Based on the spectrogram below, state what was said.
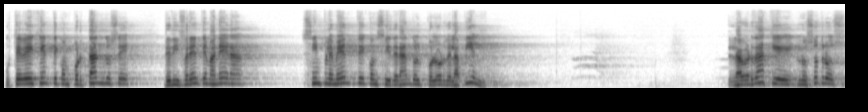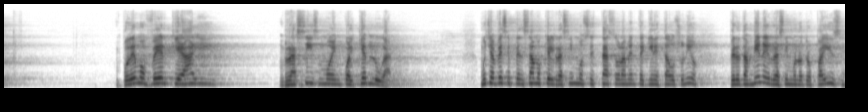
Usted ve gente comportándose de diferente manera simplemente considerando el color de la piel. La verdad que nosotros podemos ver que hay racismo en cualquier lugar. Muchas veces pensamos que el racismo se está solamente aquí en Estados Unidos, pero también hay racismo en otros países.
